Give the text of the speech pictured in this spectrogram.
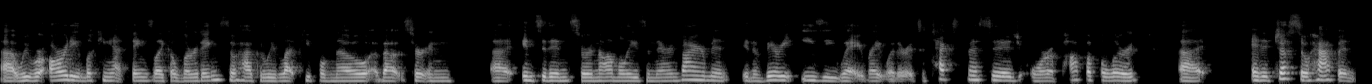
Uh, we were already looking at things like alerting. So how could we let people know about certain uh, incidents or anomalies in their environment in a very easy way, right? Whether it's a text message or a pop up alert. Uh, and it just so happened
